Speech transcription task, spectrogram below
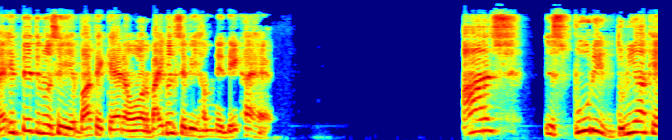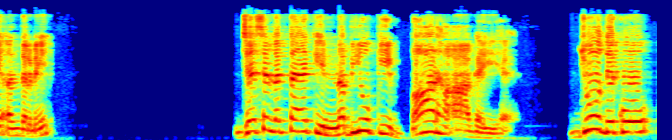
मैं इतने दिनों से ये बातें कह रहा हूँ और बाइबल से भी हमने देखा है। आज इस पूरी दुनिया के अंदर में जैसे लगता है कि नबियों की बाढ़ आ गई है, जो देखो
